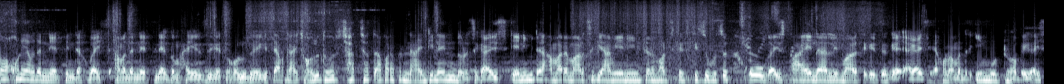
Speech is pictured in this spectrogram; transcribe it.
তখনই আমাদের নেট পিন দেখো গাইস আমাদের নেট পিন একদম হাই হয়ে গেছে হলুদ হয়ে গেছে। গাইস হলুদ হওয়ার সাথে সাথে আবার আপনার নাইনটি নাইন ধরেছে গাইস এনিমিটা আমার মারছে কি, আমি এনিমিটা মারছি কিছু বুঝছ? ও গাইস ফাইনালি মারছে কিছু গাইস এখন আমাদের ইমোট হবে গাইস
